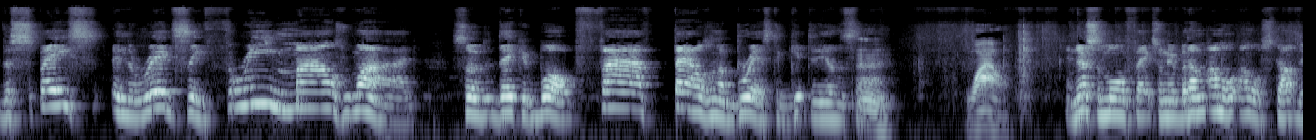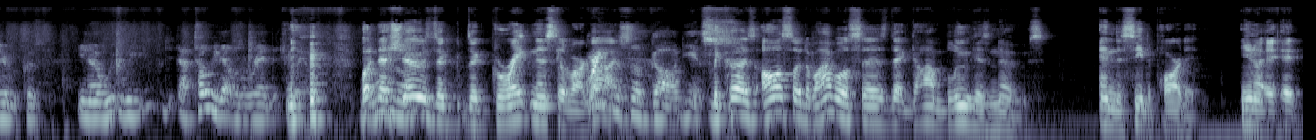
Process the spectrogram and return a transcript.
the space in the Red Sea three miles wide so that they could walk 5,000 abreast to get to the other side. Mm. wow. And there's some more facts on there, but I'm, I'm, gonna, I'm gonna stop there because, you know, we, we I told you that was a red trail. But that shows the the greatness of our God. Greatness of God, yes. Because also the Bible says that God blew his nose and the sea departed. You know, it, it,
